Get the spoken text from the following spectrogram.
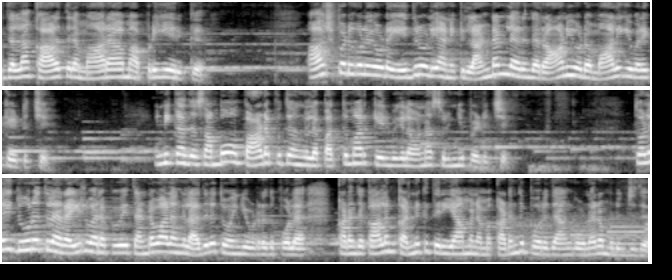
இதெல்லாம் காலத்தில் மாறாமல் அப்படியே இருக்கு. ஆஷ்படுகொலையோட எதிரொலி அன்னைக்கு லண்டன்ல இருந்த ராணியோட மாளிகை வரை கேட்டுச்சு. இன்னைக்கு அந்த சம்பவம் பாடப்புத்தகங்களில் பத்து மார்க் கேள்விகளை ஒன்றா சுருங்கி போயிடுச்சு. தொலை தூரத்தில் ரயில் வரப்பவே தண்டவாளங்கள் அதிர துவங்கி விடுறது போல கடந்த காலம் கண்ணுக்கு தெரியாமல் நம்ம கடந்து போகிறது அங்கே உணர முடிஞ்சுது.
